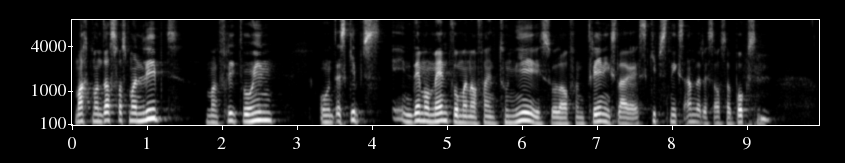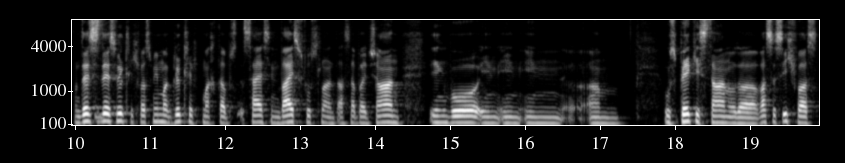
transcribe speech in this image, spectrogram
macht man das, was man liebt man fliegt wohin und es gibt in dem Moment, wo man auf ein Turnier ist oder auf einem Trainingslager, es gibt nichts anderes außer Boxen. Und das ist das wirklich, was mir immer glücklich gemacht hat, sei es in Weißrussland, Aserbaidschan, irgendwo in, in, in ähm, Usbekistan oder was weiß ich was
